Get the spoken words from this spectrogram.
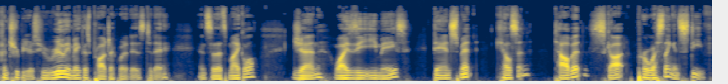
contributors who really make this project what it is today. And so that's Michael, Jen, yzemaze, Dan Schmidt, Kelson, Talbot, Scott, Per Westling, and Steve.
